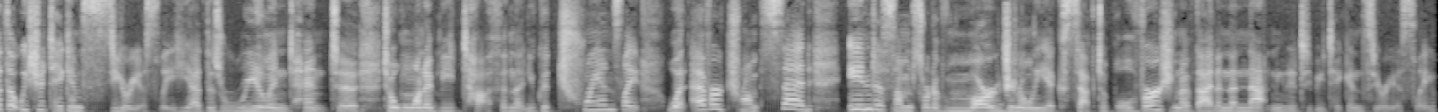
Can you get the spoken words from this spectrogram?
but that we should take him seriously. He had this real intent to, to want to be tough, and that you could translate what whatever Trump said into some sort of marginally acceptable version of that, and then that needed to be taken seriously.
